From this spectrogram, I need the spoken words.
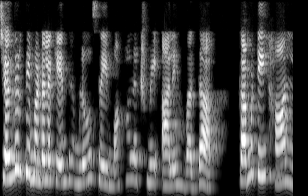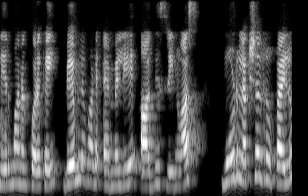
చందుర్తి మండల కేంద్రంలో శ్రీ మహాలక్ష్మి ఆలయం వద్ద కమిటీ హాల్ నిర్మాణం కొరకై వేములవాడ ఎమ్మెల్యే ఆది శ్రీనివాస్ మూడు లక్షల రూపాయలు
